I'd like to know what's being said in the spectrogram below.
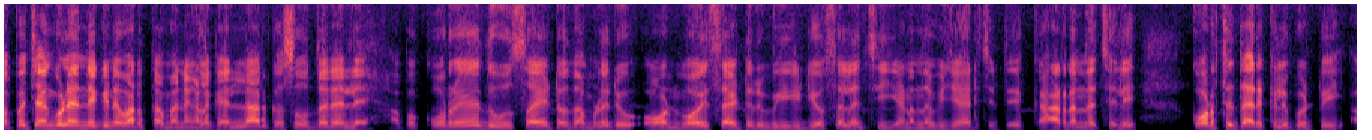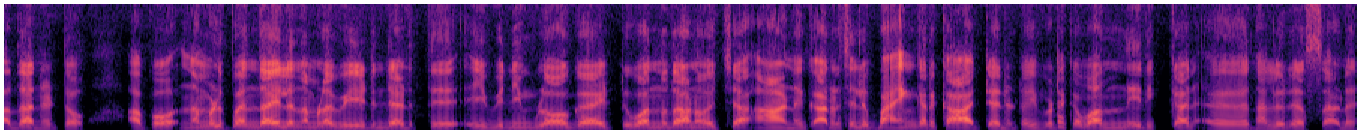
അപ്പോൾ ചെങ്കുളി എന്തൊക്കെയാണ് വർത്തമാനങ്ങളൊക്കെ? എല്ലാവർക്കും സുതരല്ലേ അപ്പോൾ കുറേ ദിവസമായിട്ടോ നമ്മളൊരു ഓൺ വോയിസ് ആയിട്ടൊരു വീഡിയോസ് എല്ലാം ചെയ്യണം എന്ന് വിചാരിച്ചിട്ട്. കാരണം എന്താ വെച്ചാൽ കുറച്ച് തിരക്കിൽ പെട്ടുപോയി. അതാണ് കേട്ടോ അപ്പോൾ നമ്മളിപ്പോൾ എന്തായാലും നമ്മളെ വീടിന്റെ അടുത്ത് ഈവനിങ് വ്ളോഗായിട്ട് വന്നതാണോ വെച്ചാൽ ആണ്. കാരണം വെച്ചാൽ ഭയങ്കര കാറ്റാണ് കേട്ടോ ഇവിടെയൊക്കെ വന്നിരിക്കാൻ നല്ലൊരു രസമാണ്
